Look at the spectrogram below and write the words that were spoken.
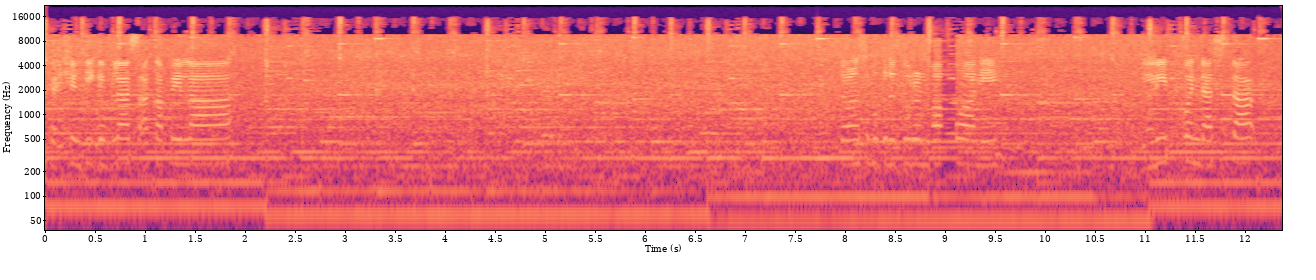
Section 13 Acapella. Diorang semua kena turun bawah ni. Lift pun dah stuck.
